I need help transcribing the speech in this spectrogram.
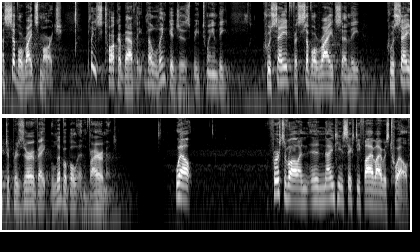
a civil rights march. Please talk about the, the linkages between the crusade for civil rights and the crusade to preserve a livable environment? Well, first of all, in, in 1965, I was 12,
